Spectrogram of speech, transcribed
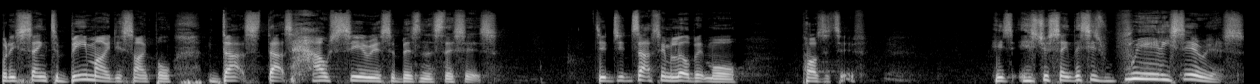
but he's saying to be my disciple, that's, that's how serious a business this is. Does that seem a little bit more positive? He's, he's just saying this is really serious.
